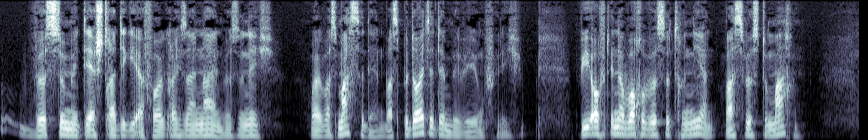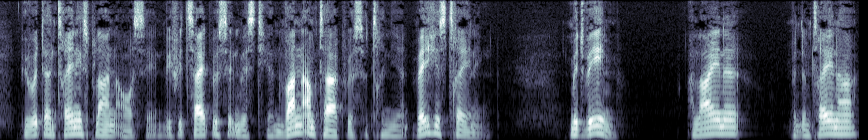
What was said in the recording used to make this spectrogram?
Wirst du mit der Strategie erfolgreich sein? Nein, wirst du nicht. Weil was machst du denn? Was bedeutet denn Bewegung für dich? Wie oft in der Woche wirst du trainieren? Was wirst du machen? Wie wird dein Trainingsplan aussehen? Wie viel Zeit wirst du investieren? Wann am Tag wirst du trainieren? Welches Training? Mit wem? Alleine? Mit einem Trainer?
